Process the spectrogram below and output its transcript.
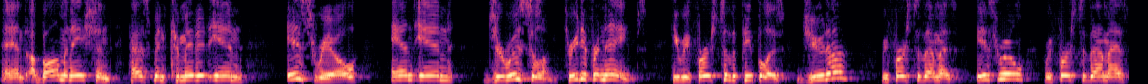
and abomination has been committed in Israel and in Jerusalem. Three different names. He refers to the people as Judah, refers to them as Israel, refers to them as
